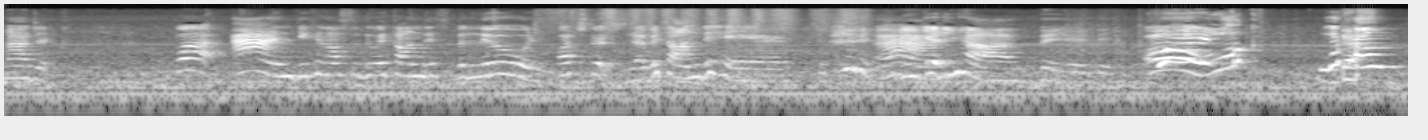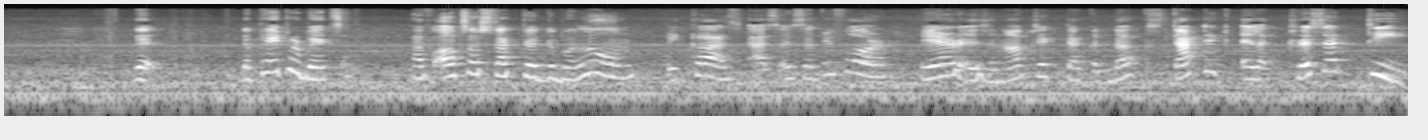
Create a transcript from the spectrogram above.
magic. But, and you can also do it on this balloon. Watch this. Rub it on the hair. Ah. You're And- getting happy. Oh, look! Look The- how The the paper bits have also stuck to the balloon because, as I said before, air is an object that conducts static electricity.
